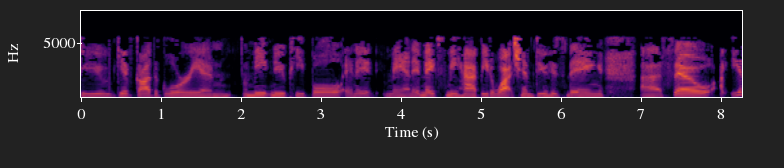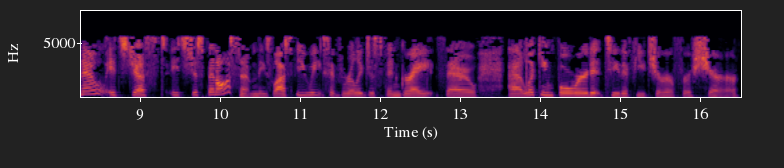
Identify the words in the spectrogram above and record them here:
to give God the glory and meet new people. And it, man, it makes me happy to watch him do his thing. Uh, so, you know, it's just, it's just been awesome. These last few weeks have really just been great. So, uh, looking forward to the future for sure.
